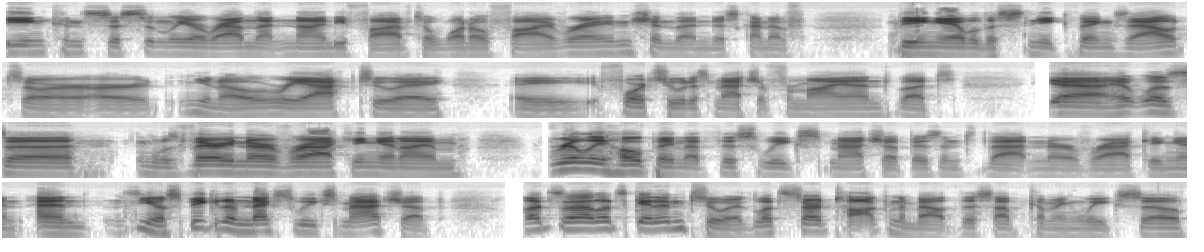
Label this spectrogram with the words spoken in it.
being consistently around that 95 to 105 range, and then just kind of being able to sneak things out or, or you know, react to a a fortuitous matchup from my end. But yeah, it was uh, it was very nerve wracking, and I'm really hoping that this week's matchup isn't that nerve wracking. And and you know, speaking of next week's matchup, let's uh, let's get into it. Let's start talking about this upcoming week. So,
